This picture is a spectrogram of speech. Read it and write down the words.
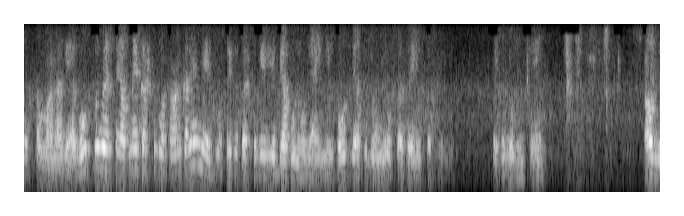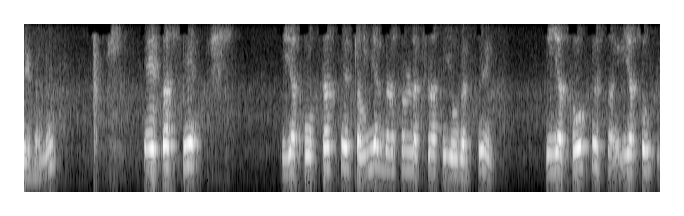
उत्तम माना गया। बहुत लोग ऐसे अपने कष्ट को आसान करेंगे, दूसरे के कष्ट के लिए व्याकुल हो जाएँगे। बहुत व्याकुल होंगे उसका सहयोग करते ऐसे लोग होते हैं। अब देखेंगे यथोक्त सम्यक दर्शन लक्षण से योग से यथोक्त यथोक्त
